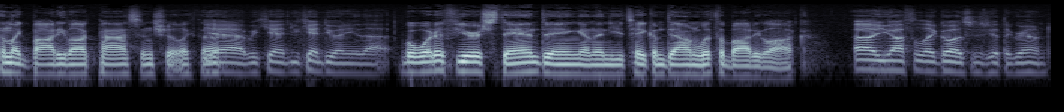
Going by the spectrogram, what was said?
and like body lock pass and shit like that. yeah, we can't. You can't do any of that. But what if you're standing and then you take them down with a body lock? Uh, you have to let go as soon as you hit the ground.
